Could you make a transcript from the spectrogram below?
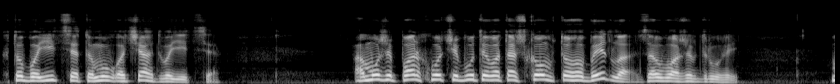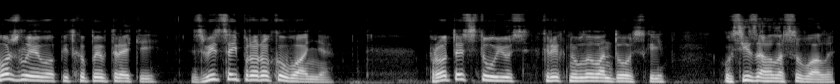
Хто боїться, тому в очах двоїться. А може, пан хоче бути ватажком того бидла? зауважив другий. Можливо, підхопив третій. Звідси й пророкування. Протестуюсь, крикнув Левандовський. Усі заголосували.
